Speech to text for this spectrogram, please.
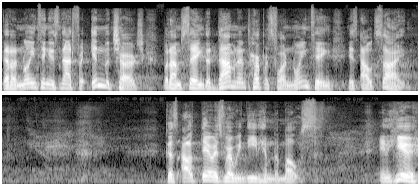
that anointing is not for in the church, but I'm saying the dominant purpose for anointing is outside. Because out there is where we need him the most. And here,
